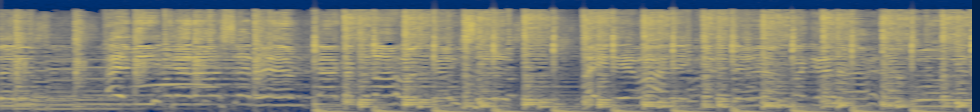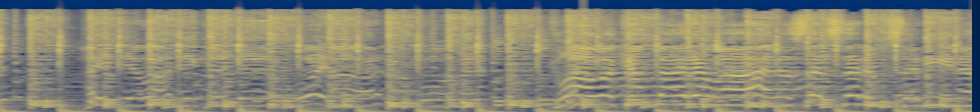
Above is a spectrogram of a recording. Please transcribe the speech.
سرس ئەی بیکەرا سرم کاکە گڵاوەکەی سرس ئەی دێوانەی کردم مەگەرانە بۆ من هەی دێوانەی کردم بۆیانە بۆ من کڵاوەکەم بارەوانە سەر سرم سەرینە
